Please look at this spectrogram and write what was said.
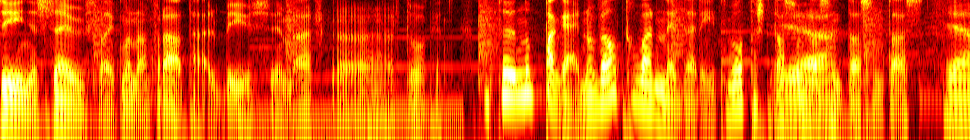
cīņa ar sevi visu laiku manā prātā ir bijusi vienmēr ar to, ka nu, tu, nu, pagaidi, nu vēl tu vari nedarīt, vēl tas, tas un Jā. tas un tas un tas. jā.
